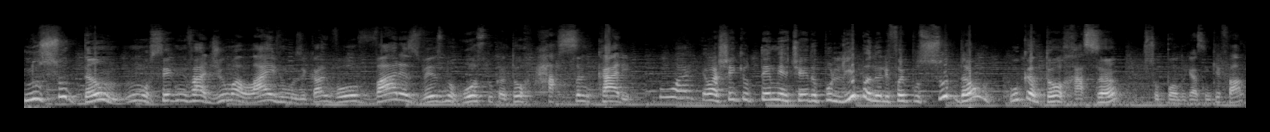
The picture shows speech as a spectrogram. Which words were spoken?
No Sudão, um morcego invadiu uma live musical e voou várias vezes no rosto do cantor Hassan Kari. Uai, eu achei que o Temer tinha ido pro Líbano, ele foi pro Sudão. O cantor Hassan, supondo que é assim que fala,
